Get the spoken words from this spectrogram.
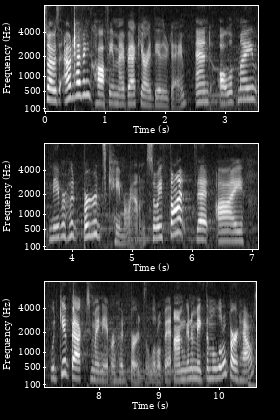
So I was out having coffee in my backyard the other day and all of my neighborhood birds came around. So I thought that I would give back to my neighborhood birds a little bit. I'm gonna make them a little birdhouse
